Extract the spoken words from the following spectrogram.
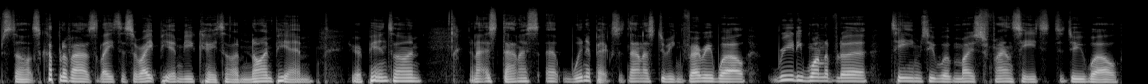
starts a couple of hours later, so 8 pm UK time, 9 pm European time, and that is Dallas at Winnipeg. So Dallas doing very well, really one of the teams who were most fancied to do well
